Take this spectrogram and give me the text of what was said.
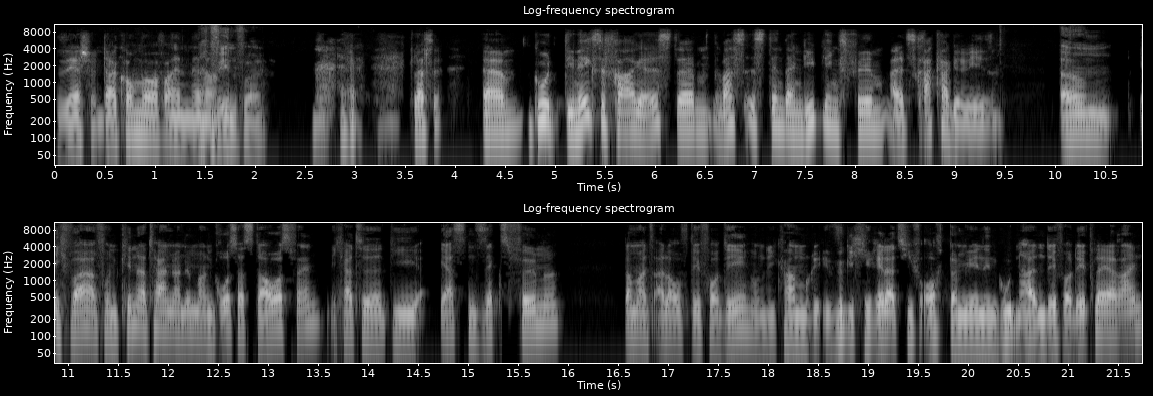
Sehr schön. Da kommen wir auf einen Nenner. Auf jeden Fall. Klasse. Ähm, gut, die nächste Frage ist, ähm, was ist denn dein Lieblingsfilm als Racker gewesen? Ähm, ich war von Kindertagen an immer ein großer Star Wars-Fan. Ich hatte die ersten sechs Filme damals alle auf DVD und die kamen re wirklich relativ oft bei mir in den guten alten DVD-Player rein.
